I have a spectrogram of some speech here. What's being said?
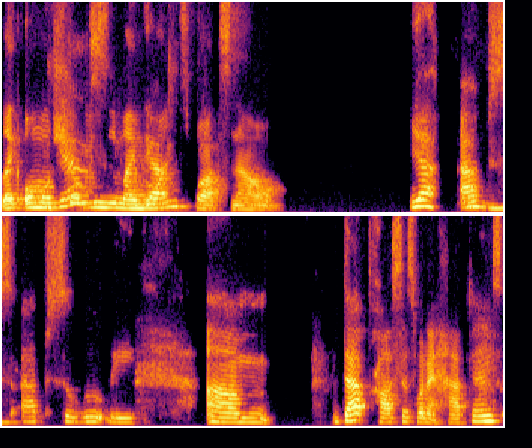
like almost yes. showing me my blind yeah. spots now. Yeah, abs- mm. absolutely. Um, that process when it happens,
